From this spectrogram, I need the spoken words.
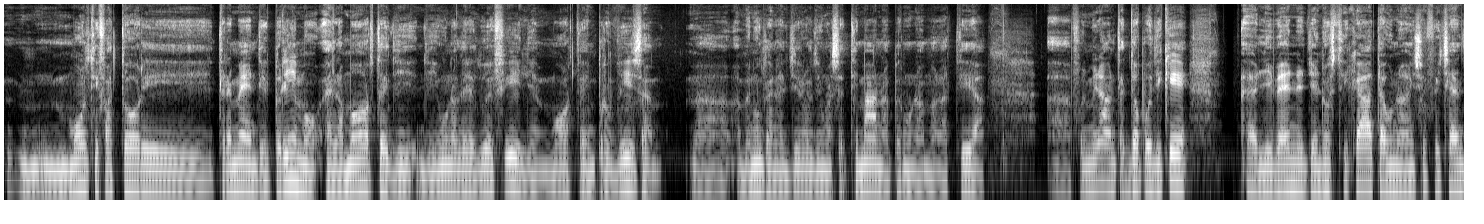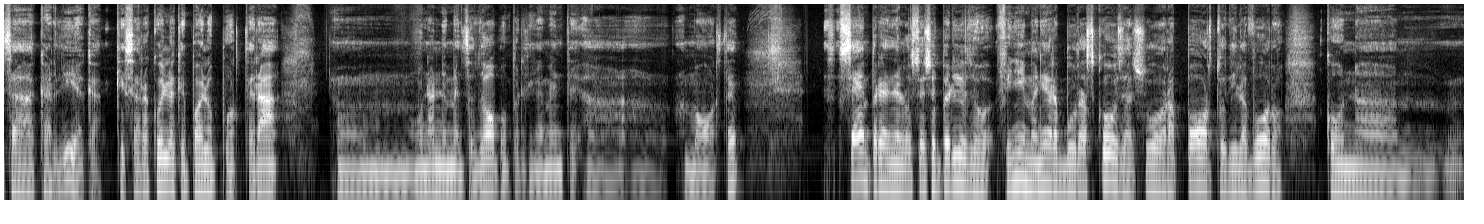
molti fattori tremendi. Il primo è la morte di, di una delle due figlie, morte improvvisa, uh, avvenuta nel giro di una settimana per una malattia uh, fulminante, dopodiché gli venne diagnosticata una insufficienza cardiaca, che sarà quella che poi lo porterà um, un anno e mezzo dopo praticamente a, a morte sempre nello stesso periodo finì in maniera burrascosa il suo rapporto di lavoro con, uh,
